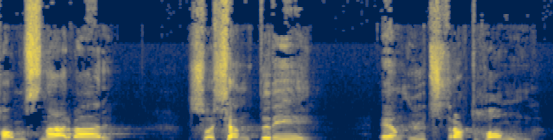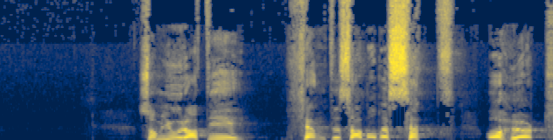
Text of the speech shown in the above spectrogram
hans nærvær så kjente de en utstrakt hånd som gjorde at de kjente seg både sett og hørt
